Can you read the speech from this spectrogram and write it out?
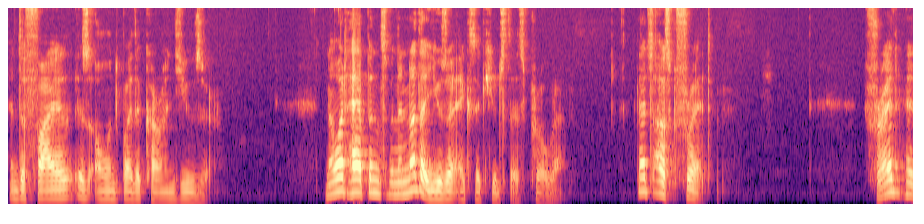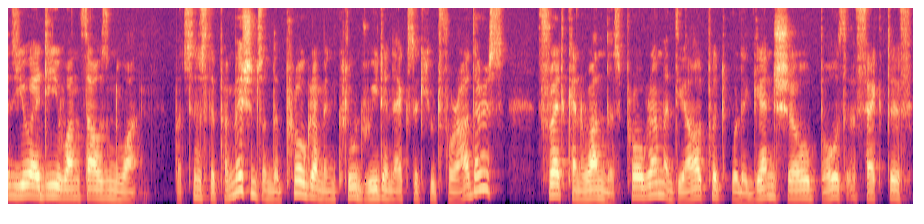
and the file is owned by the current user. Now what happens when another user executes this program? Let's ask Fred. Fred has UID 1001, but since the permissions on the program include read and execute for others, Fred can run this program and the output will again show both effective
